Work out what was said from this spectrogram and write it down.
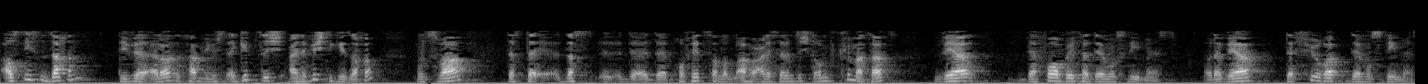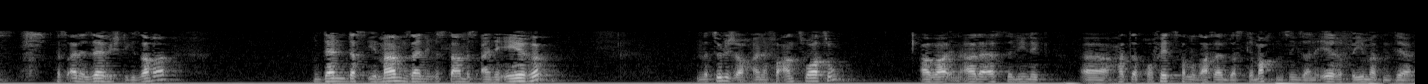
aus diesen Sachen, die wir erläutert haben, ergibt sich eine wichtige Sache, und zwar, dass der, dass der, der Prophet sallallahu alaihi wasallam sich darum gekümmert hat, wer der Vorbeter der Muslime ist oder wer der Führer der Muslime ist. Das ist eine sehr wichtige Sache, denn das Imam sein im Islam ist eine Ehre, natürlich auch eine Verantwortung, aber in allererster Linie äh, hat der Prophet wasallam das gemacht und deswegen ist eine Ehre für jemanden, der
